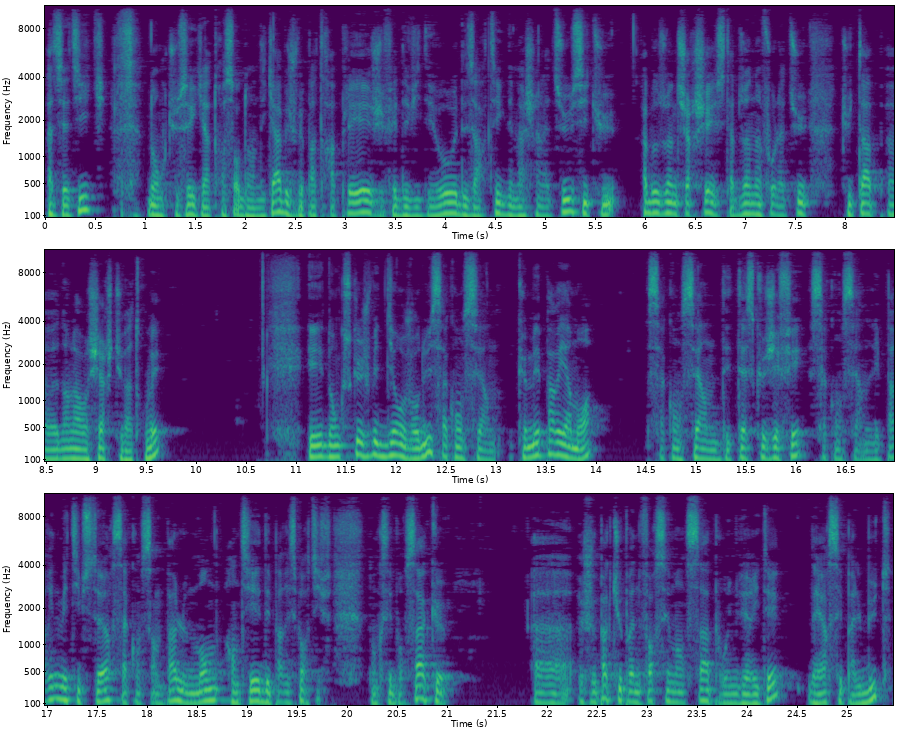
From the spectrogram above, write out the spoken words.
asiatique. Donc tu sais qu'il y a trois sortes de handicap je vais pas te rappeler, j'ai fait des vidéos, des articles, des machins là-dessus. Si tu as besoin de chercher, si tu as besoin d'infos là-dessus, tu tapes euh, dans la recherche, tu vas trouver. Et donc ce que je vais te dire aujourd'hui, ça concerne que mes paris à moi, ça concerne des tests que j'ai faits, ça concerne les paris de mes tipsters, ça concerne pas le monde entier des paris sportifs. Donc c'est pour ça que euh, je veux pas que tu prennes forcément ça pour une vérité. D'ailleurs, c'est pas le but.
